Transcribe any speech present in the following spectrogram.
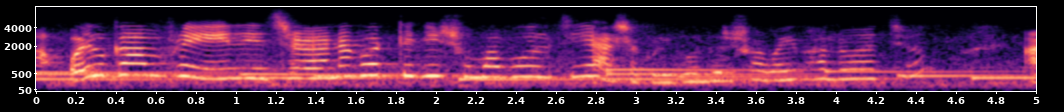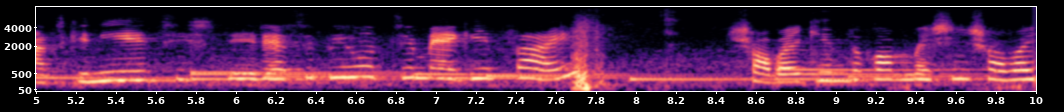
ওয়েলকাম ফ্রেন্ড রান্নাঘর থেকে সুমা বলছি। আশা করি বন্ধুরা সবাই ভালো আছো। আজকে নিয়েছি রেসিপি হচ্ছে ম্যাগি ফ্রাই। সবাই কিন্তু কম বেশি সবাই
